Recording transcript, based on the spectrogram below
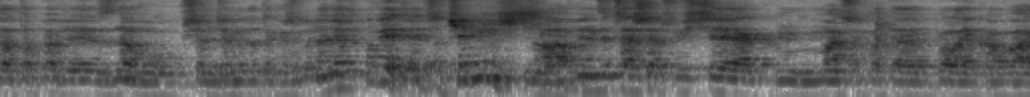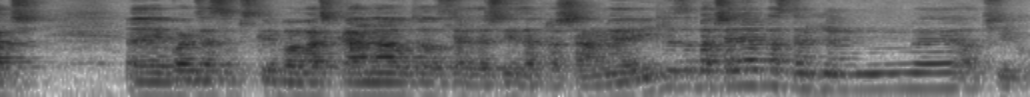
to, to pewnie znowu usiądziemy do tego, żeby na nie odpowiedzieć. Oczywiście. No, a w międzyczasie oczywiście jak macie ochotę polajkować y, bądź zasubskrybować kanał, to serdecznie zapraszamy i do zobaczenia w następnym y, odcinku.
